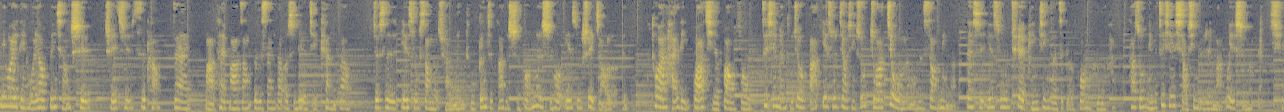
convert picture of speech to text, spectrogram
另外一点我要分享是垂直思考，在马太八章二十三到二十六节看到。就是耶稣上了船，门徒跟着他的时候，那时候耶稣睡着了，突然海里刮起了暴风，这些门徒就把耶稣叫醒，说：“抓救我们，我们丧命了。”但是耶稣却平静了这个风和海。他说：“你们这些小心的人啊，为什么胆怯？”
